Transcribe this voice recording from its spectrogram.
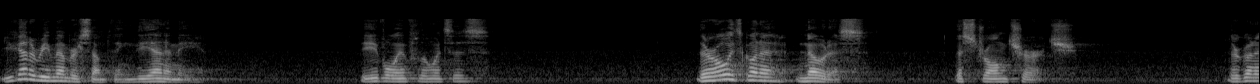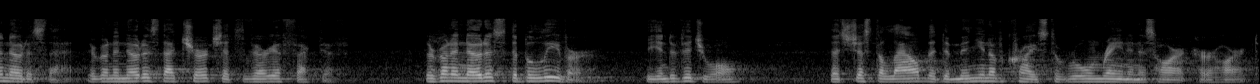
You got to remember something the enemy the evil influences, they're always going to notice the strong church. They're going to notice that. They're going to notice that church that's very effective. They're going to notice the believer, the individual that's just allowed the dominion of Christ to rule and reign in his heart, her heart.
